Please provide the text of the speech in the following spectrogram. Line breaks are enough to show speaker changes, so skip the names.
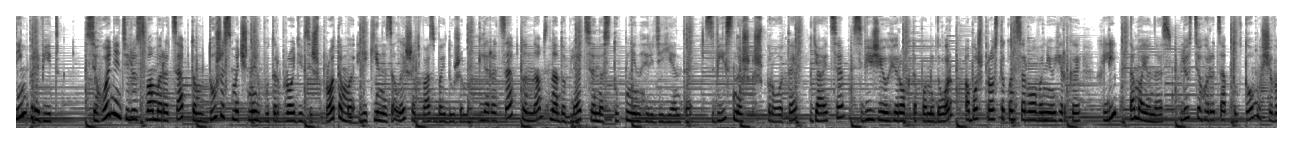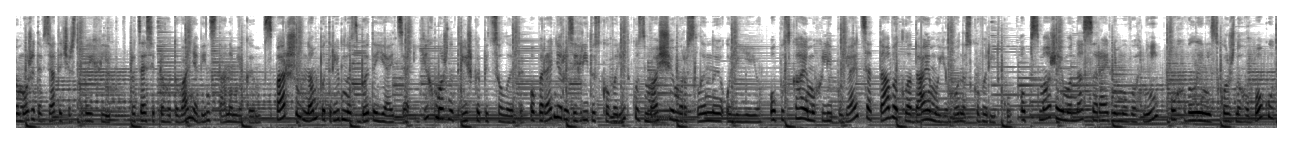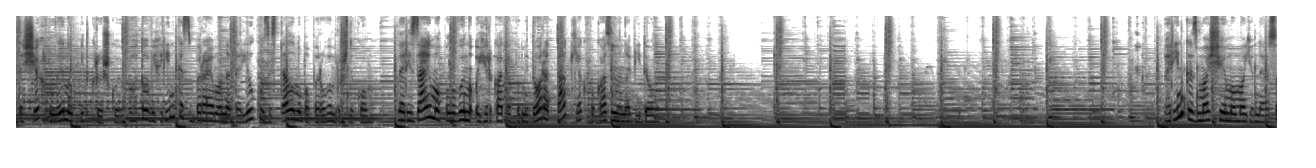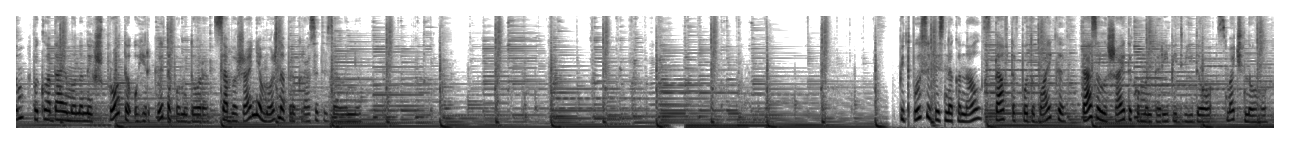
Всім привіт! Сьогодні ділюсь з вами рецептом дуже смачних бутербродів зі шпротами, які не залишать вас байдужими. Для рецепту нам знадобляться наступні інгредієнти: звісно ж, шпроти, яйця, свіжий огірок та помідор, або ж просто консервовані огірки, хліб та майонез. Плюс цього рецепту в тому, що ви можете взяти черствий хліб. В процесі приготування він стане м'яким. Спершу нам потрібно збити яйця, їх можна трішки підсолити. Попередньо розігріту сковорідку змащуємо рослинною олією. Опускаємо хліб у яйця та викладаємо його на сковорідку. Обсмажуємо на середньому вогні по хвилині з кожного боку та ще хвилину під кришкою. Готові грінки збираємо на тарілку, застелену паперовим рушником. Нарізаємо половину огірка та помідора так, як показано на відео. Грінки змащуємо майонезом, викладаємо на них шпроти, огірки та помідори. За бажання можна прикрасити зеленню. Підписуйтесь на канал, ставте вподобайки та залишайте коментарі під відео. Смачного!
